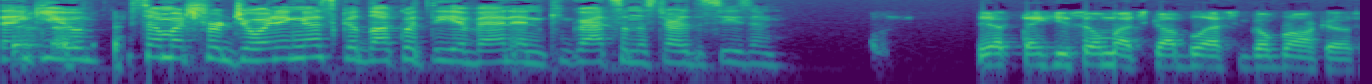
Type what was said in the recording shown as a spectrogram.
thank you so much for joining us. Good luck with the event and congrats on the start of the season. Yep, thank you so much. God bless and go Broncos.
